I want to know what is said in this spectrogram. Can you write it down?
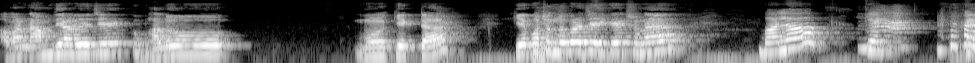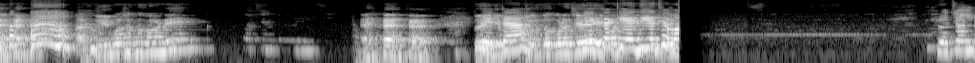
আমার নাম দেওয়া রয়েছে খুব ভালো কেকটা। কে পছন্দ করেছে এই কেক সোনা? বলো কেক আর তুমি পছন্দ করনি? তো এই এটা পছন্দ করেছে কেকটা কে দিয়েছে বলো? প্রচণ্ড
